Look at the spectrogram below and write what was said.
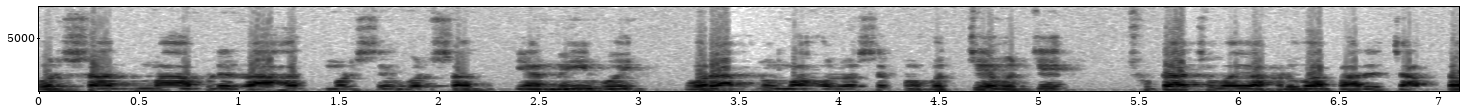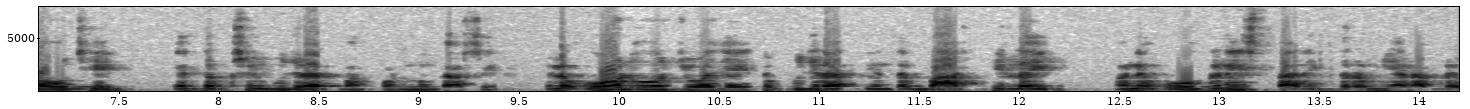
વરસાદમાં આપણે રાહત મળશે, વરસાદ ત્યાં નહીં હોય, વરાપનો માહોલ હશે, પણ વચ્ચે વચ્ચે છૂટાછવાયા હળવા ભારે ચાપતાઓ છે એ દક્ષિણ ગુજરાતમાં પણ નોંધાશે. એટલે ઓલ ઓવર જોવા જઈએ તો ગુજરાતની અંદર બારથી લઈ અને ઓગણીસ તારીખ દરમિયાન આપણે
